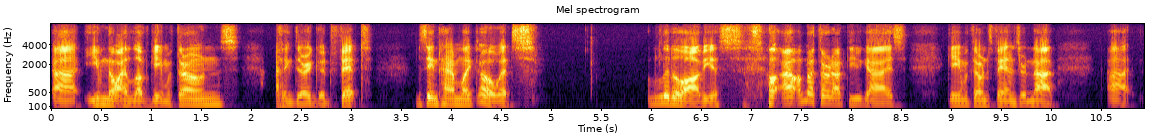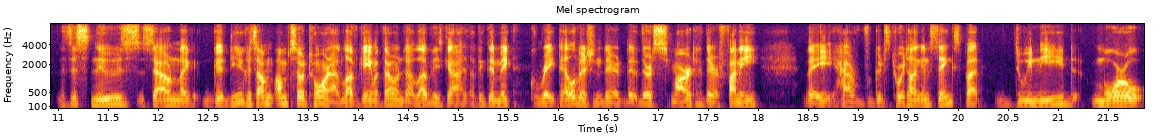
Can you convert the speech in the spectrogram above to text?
Uh, even though I love Game of Thrones, I think they're a good fit. At the same time, like, oh, it's a little obvious. So I'm going to throw it out to you guys, Game of Thrones fans or not. Uh, does this news sound like good to you? Because I'm I'm so torn. I love Game of Thrones. I love these guys. I think they make great television. They're they're smart. They're funny. They have good storytelling instincts. But do we need more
